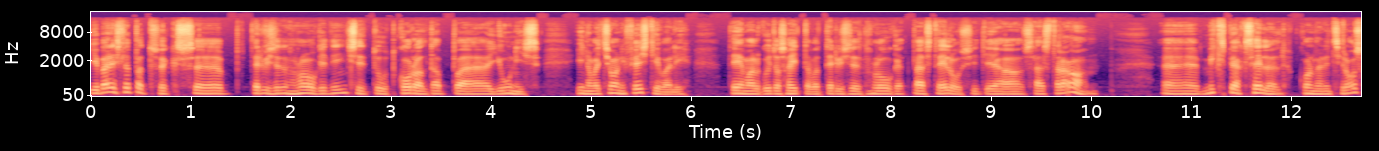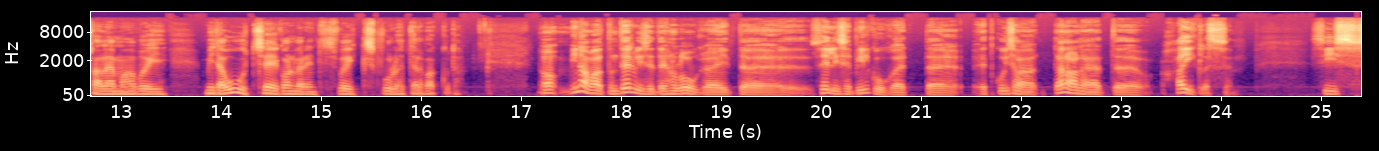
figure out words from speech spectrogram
ja päris lõpetuseks, Tervisetehnoloogiate Instituut korraldab äh, juunis innovatsioonifestivali teemal, kuidas aitavad tervisetehnoloogiad päästa elusid ja säästa raha. Äh, miks peaks sellel konverentsil osalema või mida uut see konverents võiks kuulajatele pakkuda? No mina vaatan tervisetehnoloogiaid äh, sellise pilguga, et, et kui sa täna lähed haiglasse siis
